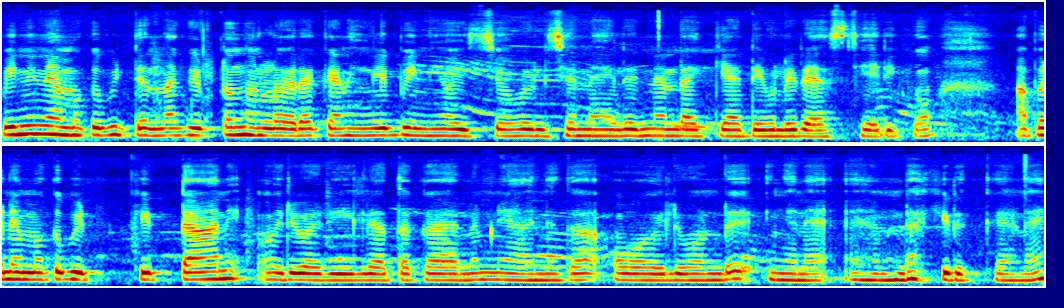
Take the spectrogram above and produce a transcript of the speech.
പിന്നെ നമുക്ക് പിറ്റേന്ന കിട്ടും എന്നുള്ളവരൊക്കെ ആണെങ്കിൽ പിന്നെ ഒഴിച്ചോ. വെളിച്ചെണ്ണയിൽ തന്നെ ഉണ്ടാക്കി അടിപൊളി ടേസ്റ്റ് ആയിരിക്കും. അപ്പം നമുക്ക് കിട്ടാൻ ഒരു വഴിയില്ലാത്ത കാരണം ഞാനിത് ഓയിൽ കൊണ്ട് ഇങ്ങനെ ഉണ്ടാക്കിയെടുക്കുകയാണ്.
